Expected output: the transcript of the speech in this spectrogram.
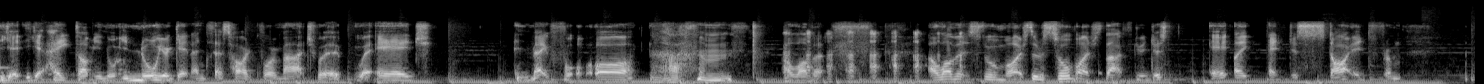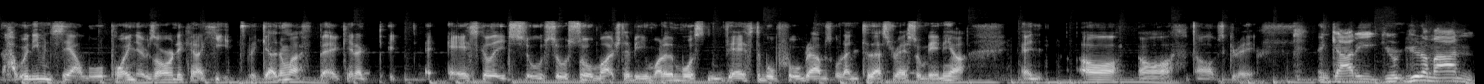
you get you get hyped up, you know you know you're getting into this hardcore match with with Edge and Mick Foley. Oh, I love it. I love it so much. There's so much that feud just it, like it just started from I wouldn't even say a low point. It was already kind of heated to begin with, but it kind of it, it escalated so so so much to being one of the most investable programs going into this WrestleMania, and oh oh oh, it was great. And Gary, you're, you're a man.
